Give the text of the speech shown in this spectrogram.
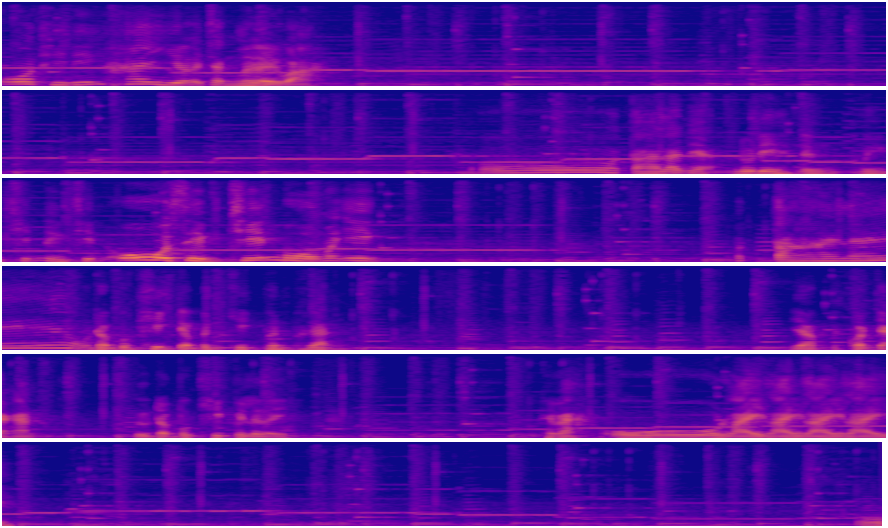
โอ้ทีนี้ให้เยอะจังเลยว่ะ โอ้ตายแล้วเนี่ย ดูดิหนึ่งหนึ่งชิ้นหนึ่งชิ้น โอ้สิบชิ้นโผล่มาอีกตายแล้วดับเบิลคลิกเดับเบิลคลิกเพื่อนๆอย่ากดอย่างนั้นดูดับเบิลคลิกไปเลย เห็นไหมโอ้ไหลไหลไหลไหลโอ้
